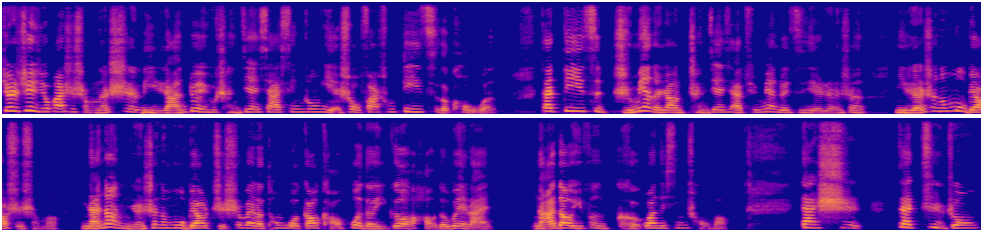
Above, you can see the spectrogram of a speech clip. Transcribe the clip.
就是这句话是什么呢？是李然对于陈建夏心中野兽发出第一次的叩问，他第一次直面的让陈建夏去面对自己的人生：你人生的目标是什么？难道你人生的目标只是为了通过高考获得一个好的未来，拿到一份可观的薪酬吗？但是在剧中。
